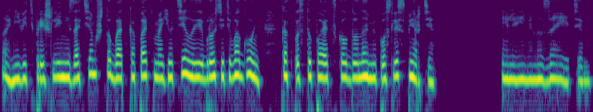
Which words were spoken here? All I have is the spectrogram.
Они ведь пришли не за тем, чтобы откопать мое тело и бросить в огонь, как поступает с колдунами после смерти. Или именно за этим.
